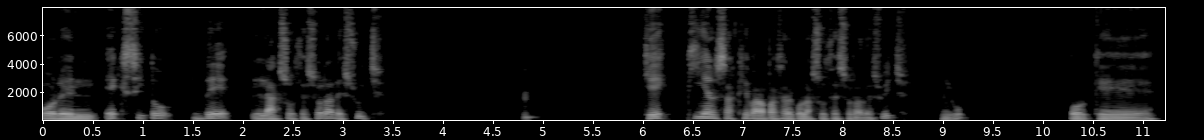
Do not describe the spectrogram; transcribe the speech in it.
por el éxito de la sucesora de Switch. Mm. ¿Qué piensas que va a pasar con la sucesora de Switch, amigo? Porque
